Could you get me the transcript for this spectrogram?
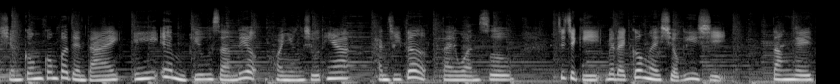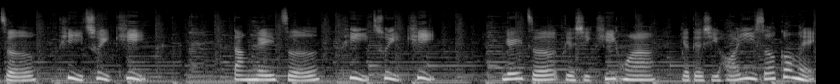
成功广播电台 AM 九三六，欢迎收听《汉之岛台湾书》。这一期要来讲的俗语是“当下做铁喙齿”，当下做铁喙齿，下做就是齿花。也就是华语所讲的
